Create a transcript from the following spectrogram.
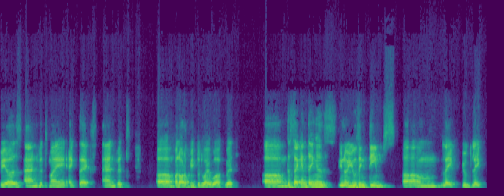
peers and with my execs and with um, a lot of people who I work with. Um, the second thing is, you know, using teams. Um, like you, like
